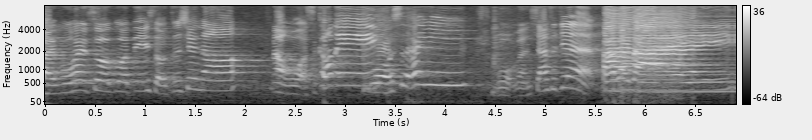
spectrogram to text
才不会错过第一手资讯哦。那我是 Conny，我是艾米，我们下次见，拜拜。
